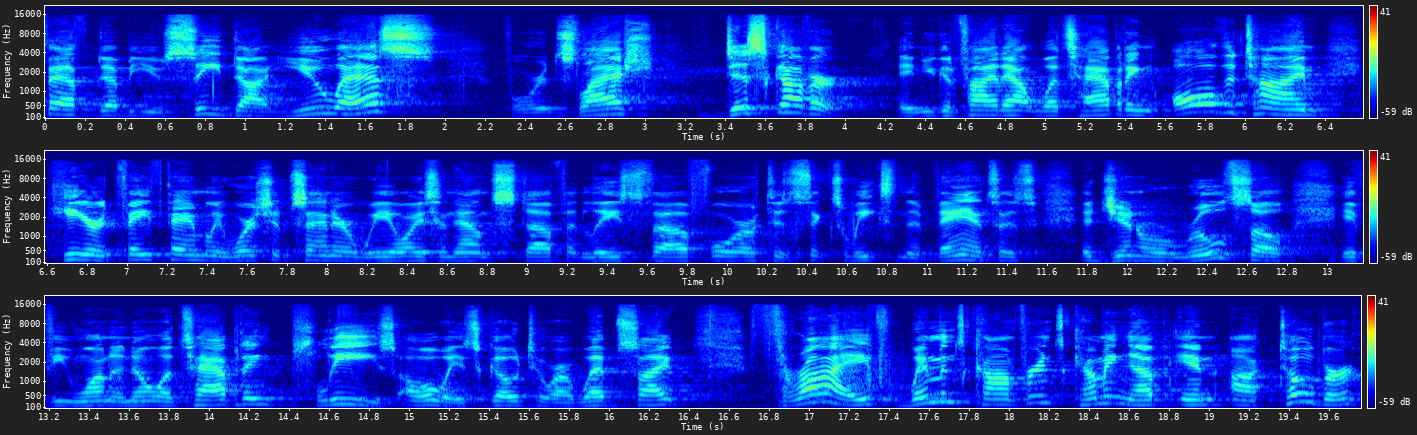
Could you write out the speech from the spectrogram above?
ffwc.us forward slash discover and you can find out what's happening all the time here at Faith Family Worship Center. We always announce stuff at least uh, four to six weeks in advance as a general rule. So if you want to know what's happening, please always go to our website. Thrive Women's Conference coming up in October,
